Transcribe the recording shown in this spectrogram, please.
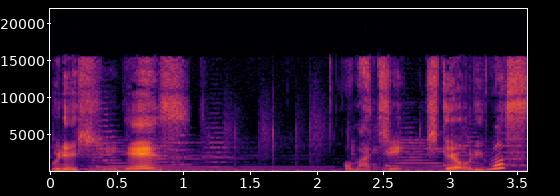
嬉しいです。お待ちしております。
